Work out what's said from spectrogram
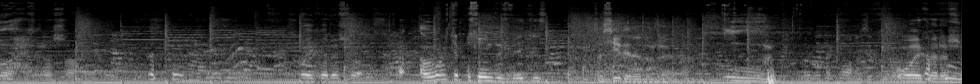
Ой, хорошо. Ой, хорошо. А, ви можете посунутися в якісь. Сусіди не дуже. Ой. Ой, хорошо.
